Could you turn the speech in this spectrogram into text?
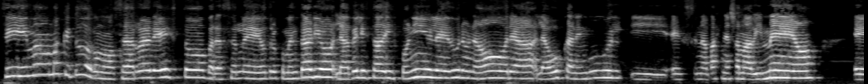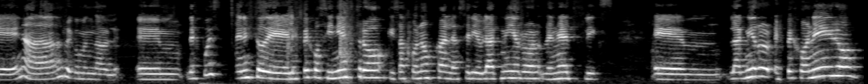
Sí, más, más que todo como cerrar esto para hacerle otro comentario. La peli está disponible, dura una hora, la buscan en Google y es una página llamada Vimeo. Eh, nada, es recomendable. Em, después, en esto del espejo siniestro, quizás conozcan la serie Black Mirror de Netflix. Em, Black Mirror, espejo negro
